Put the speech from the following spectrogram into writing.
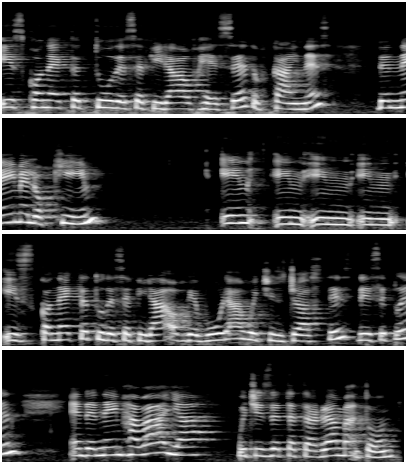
is connected to the Sephirah of Hesed, of kindness. The name Elohim in, in, in, in, is connected to the Sephirah of Gebura, which is justice, discipline. And the name Havaya, which is the Tetragrammaton,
